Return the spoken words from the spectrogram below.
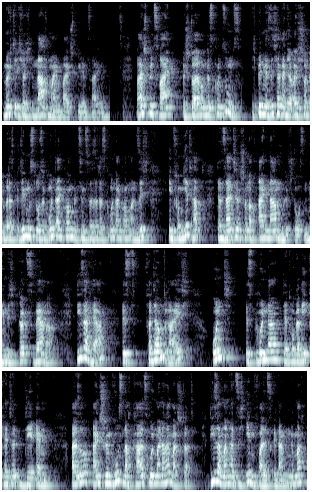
möchte ich euch nach meinen Beispielen zeigen. Beispiel 2, Besteuerung des Konsums. Ich bin mir sicher, wenn ihr euch schon über das bedingungslose Grundeinkommen bzw. das Grundeinkommen an sich informiert habt, dann seid ihr schon auf einen Namen gestoßen, nämlich Götz Werner. Dieser Herr ist verdammt reich und ist Gründer der Drogeriekette DM. Also einen schönen Gruß nach Karlsruhe in meiner Heimatstadt. Dieser Mann hat sich ebenfalls Gedanken gemacht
